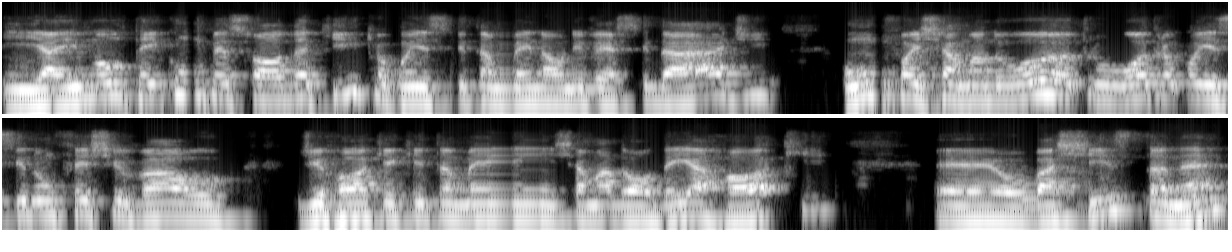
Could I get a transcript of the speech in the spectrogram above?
E aí montei com o pessoal daqui que eu conheci também na universidade. Um foi chamando o outro, o outro eu conheci num festival de rock aqui também chamado Aldeia Rock, é, o baixista, né?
